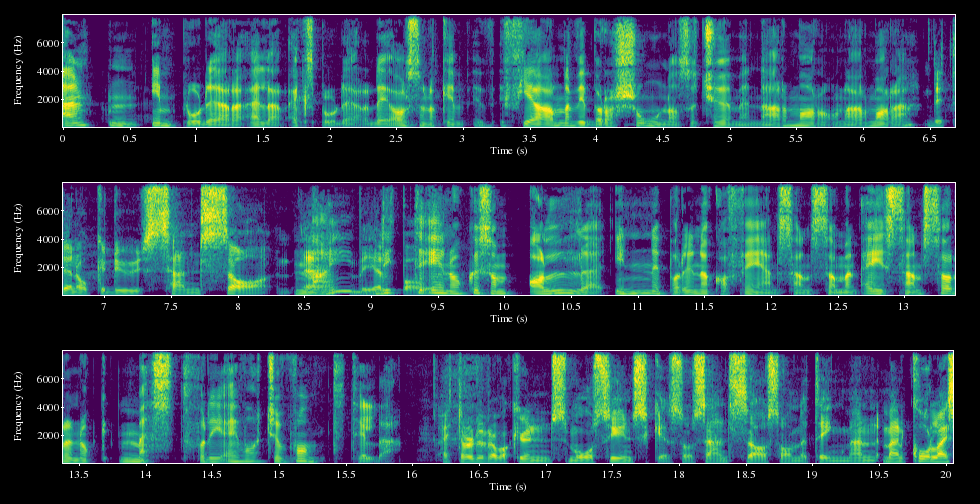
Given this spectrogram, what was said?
enten implodere eller eksplodere. Det er altså noen fjerne vibrasjoner som kommer nærmere og nærmere. Dette er noe du senser eh, Nei, ved hjelp dette er noe som alle inne på denne kafeen senser, men jeg senser det nok mest, fordi jeg var ikke vant til det. Jeg trodde det var kun småsynske som sensa sånne ting, men, men hvordan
